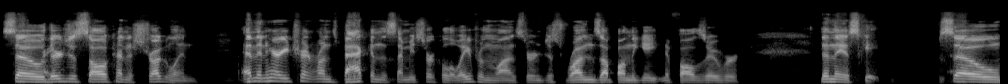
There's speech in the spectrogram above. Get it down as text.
So right. they're just all kind of struggling. And then Harry Trent runs back in the semicircle away from the monster and just runs up on the gate and it falls over. Then they escape. So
